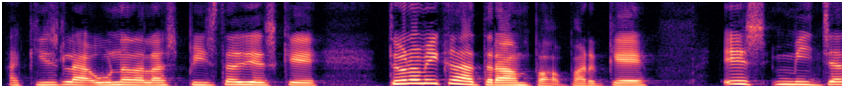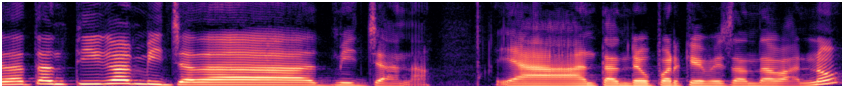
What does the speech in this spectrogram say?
aquí és la, una de les pistes, i és que té una mica de trampa, perquè és mitja edat antiga, mitja edat mitjana. Ja entendreu per què més endavant, no?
